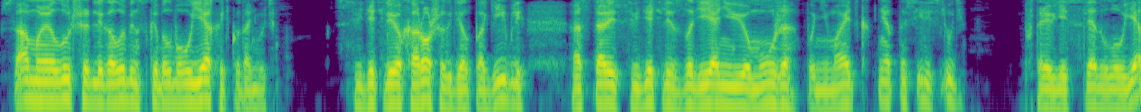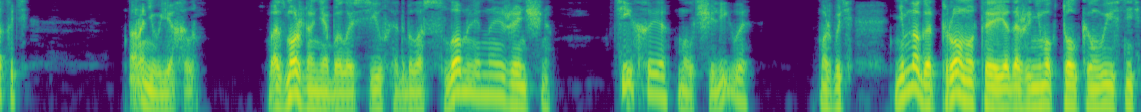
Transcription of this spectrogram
Самое лучшее для Голубинской было бы уехать куда-нибудь. Свидетели ее хороших дел погибли, остались свидетели злодеяния ее мужа, понимаете, как не относились люди. Повторяю, ей следовало уехать, но она не уехала. Возможно, не было сил, это была сломленная женщина, тихая, молчаливая, может быть, немного тронутая, я даже не мог толком выяснить,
